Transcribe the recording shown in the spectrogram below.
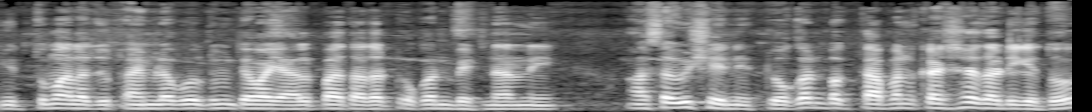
की तुम्हाला जो टाईमला बोल तुम्ही तेव्हा याल पाहता आता टोकन भेटणार नाही. असा विषय नाही. टोकन फक्त आपण कशासाठी घेतो?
